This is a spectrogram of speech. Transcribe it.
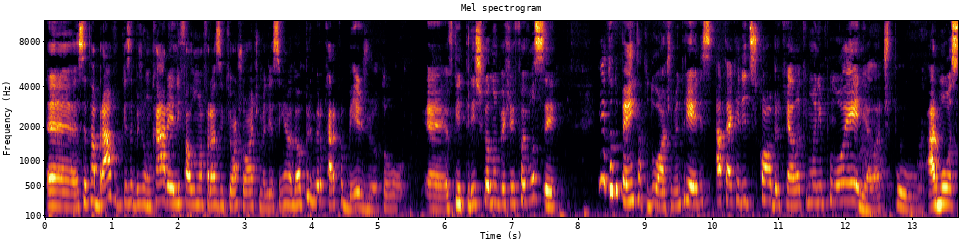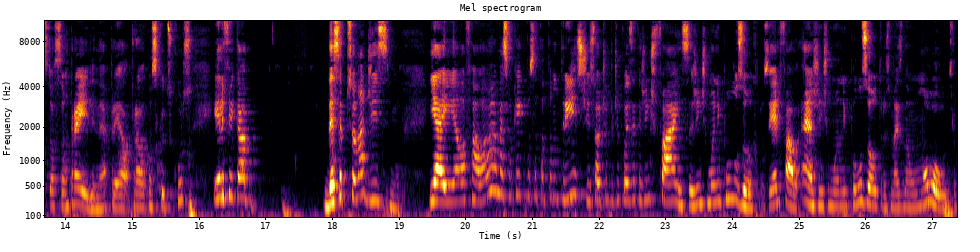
é, você tá bravo porque você beijou um cara? E ele fala uma frase que eu acho ótima. Ele assim, ah, não é o primeiro cara que eu beijo. Eu tô. é, eu fiquei triste que eu não beijei, foi você. E tudo bem, tá tudo ótimo entre eles, até que ele descobre que ela que manipulou ele. Ela, tipo, armou a situação pra ele, né? Pra ela, pra ela conseguir o discurso. E ele fica decepcionadíssimo. E aí ela fala: Ah, mas por que você tá tão triste? Isso é o tipo de coisa que a gente faz, a gente manipula os outros. E ele fala: É, a gente manipula os outros, mas não um ao outro.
